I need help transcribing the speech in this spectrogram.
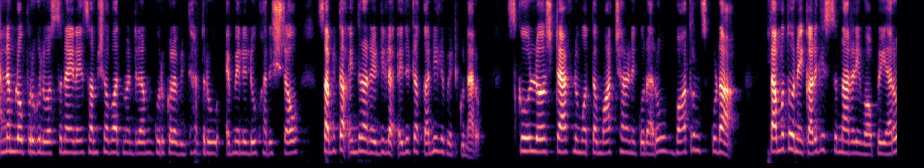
అన్నంలో పురుగులు వస్తున్నాయని శంషాబాద్ మండలం గురుకుల విద్యార్థులు ఎమ్మెల్యేలు హరీష్ రావు సబితా ఇంద్రారెడ్డిల ఎదుట కన్నీళ్ళు పెట్టుకున్నారు. స్కూల్లో స్టాఫ్ను మొత్తం మార్చాలని కోరారు. బాత్రూమ్స్ కూడా తమతోనే కడిగిస్తున్నారని వాపోయారు.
